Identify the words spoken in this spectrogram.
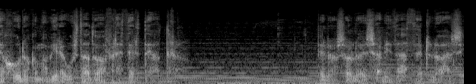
Te juro que me hubiera gustado ofrecerte otro. Pero solo he sabido hacerlo así.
